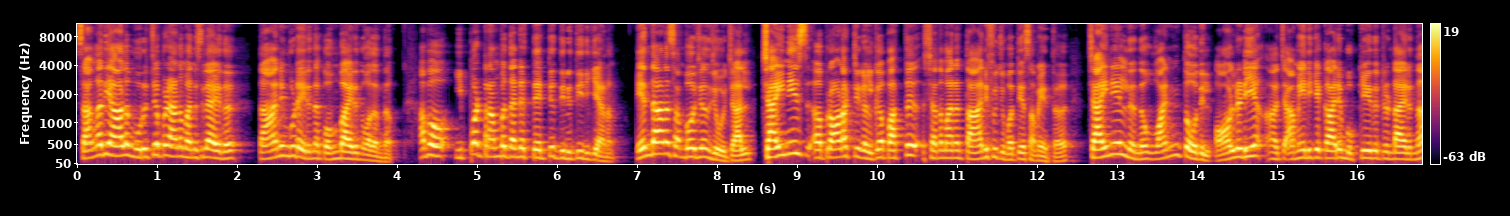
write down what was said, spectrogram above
സംഗതി ആൾ മുറിച്ചപ്പോഴാണ് മനസ്സിലായത് താനും കൂടെ ഇരുന്ന കൊമ്പായിരുന്നു അതെന്ന്. അപ്പോ ഇപ്പൊ ട്രംപ് തന്റെ തെറ്റ് തിരുത്തിയിരിക്കുകയാണ്. എന്താണ് സംഭവിച്ചതെന്ന് ചോദിച്ചാൽ ചൈനീസ് പ്രോഡക്റ്റുകൾക്ക് പത്ത് ശതമാനം താരിഫ് ചുമത്തിയ സമയത്ത് ചൈനയിൽ നിന്ന് വൻതോതിൽ ഓൾറെഡി അമേരിക്കക്കാരും ബുക്ക് ചെയ്തിട്ടുണ്ടായിരുന്ന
